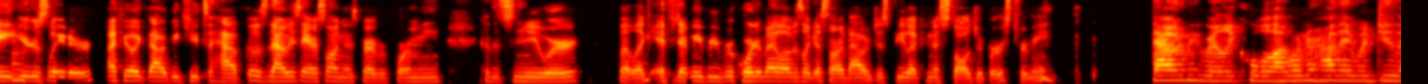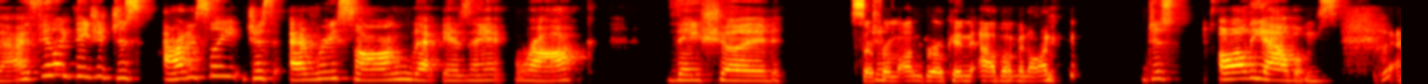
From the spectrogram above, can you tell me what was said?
8 mm-hmm. years later, I feel like that would be cute to have because now we say our song is forever for me because it's newer but like if Demi re-recorded My Love is Like a Star, that would just be like a nostalgia burst for me. That would be really cool. I wonder how they would do that. I feel like they should just honestly, just every song that isn't rock, they should So just, from Unbroken album and on. just all the albums. Yeah.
